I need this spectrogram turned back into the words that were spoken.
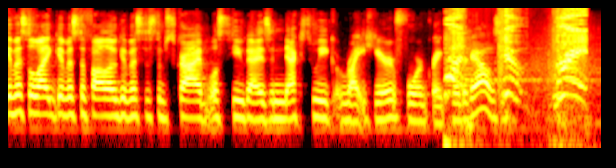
Give us a like, give us a follow, give us a subscribe. We'll see you guys next week right here for Great Quarter Gals. One, two, three.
